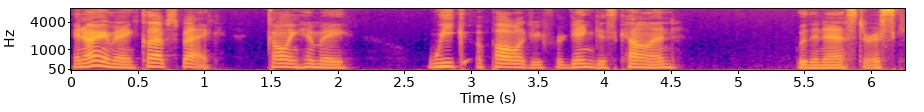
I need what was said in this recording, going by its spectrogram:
And Iron Man claps back, calling him a weak apology for Genghis Khan, with an asterisk,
